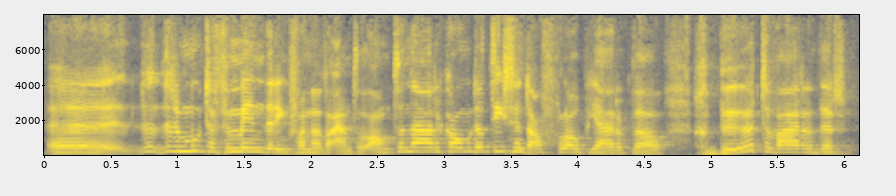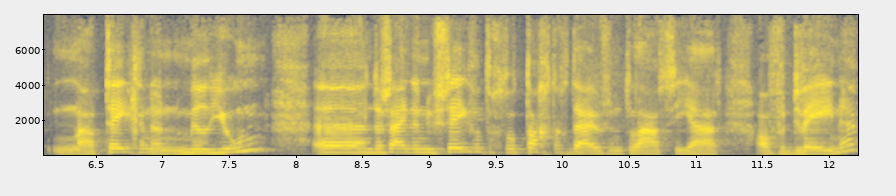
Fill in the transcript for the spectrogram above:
er moet een vermindering van het aantal ambtenaren komen. Dat is in het afgelopen jaar ook wel gebeurd. Er waren er nou, tegen een miljoen. er zijn er nu 70 tot 80.000 het laatste jaar al verdwenen.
